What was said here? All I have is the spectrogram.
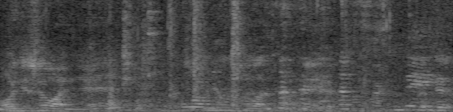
어디서 왔니? 포항에서 왔는데. 근데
